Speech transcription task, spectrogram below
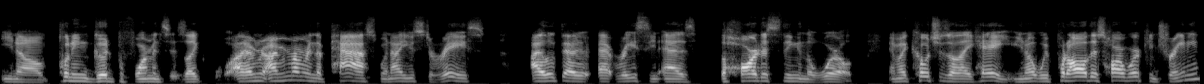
you know, putting good performances. Like I, I remember in the past when I used to race, I looked at at racing as the hardest thing in the world. And my coaches are like, hey, you know, we put all this hard work in training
